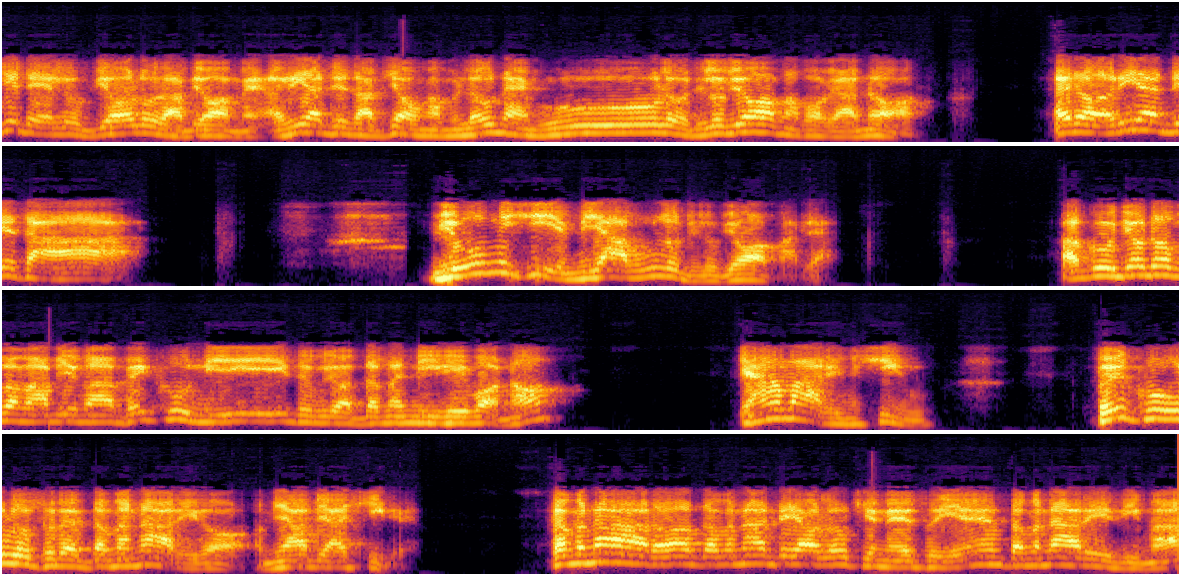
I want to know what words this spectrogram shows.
ဖြစ်တယ်လို့ပြောလို့တာပြောရမယ်အရိယတစ္ဆာဖြစ်အောင်ကမလုံးနိုင်ဘူးလို့ဒီလိုပြောရမှာပေါ့ဗျာနော်အဲ့တော့အရိယတစ္ဆာမျိုးမရှိရင်မရဘူးလို့ဒီလိုပြောရမှာဗျအခုကျုပ်တို့ဗမာပြည်မှာဘိက္ခုနီဆိုပြီးတော့တမဏီတွေပေါ့နော်ရဟမတွေမရှိဘူးဘိက္ခုလို့ဆိုတဲ့တမနာတွေတော့အများပြားရှိတယ်တမနာကတော့တမနာတယောက်လုပ်ချင်တယ်ဆိုရင်တမနာတွေဒီမှာ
